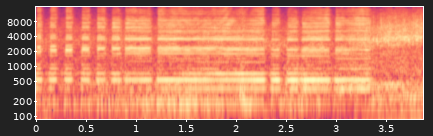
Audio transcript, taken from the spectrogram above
Thank you.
